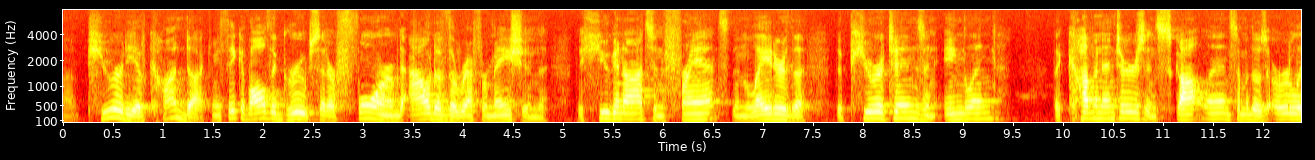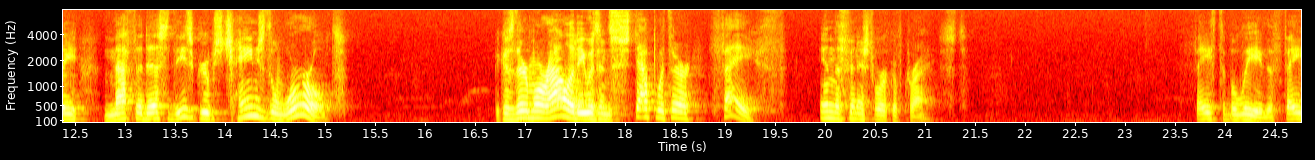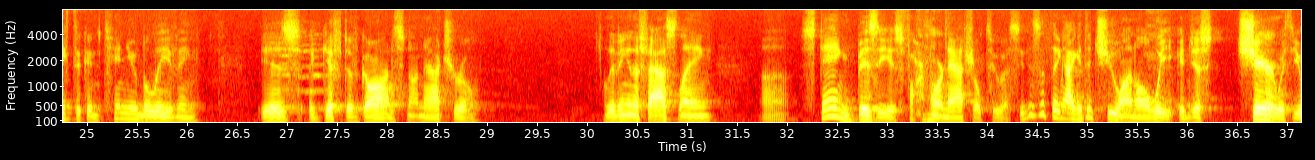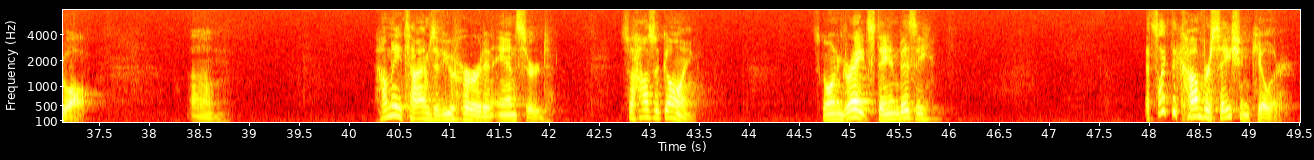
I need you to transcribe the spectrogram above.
uh, purity of conduct. I mean, think of all the groups that are formed out of the Reformation, the, the Huguenots in France, then later the, the Puritans in England, the Covenanters in Scotland, some of those early Methodists, these groups changed the world because their morality was in step with their faith in the finished work of Christ. Faith to believe, the faith to continue believing, is a gift of God. It's not natural living in the fast lane, uh, staying busy is far more natural to us. See, this is a thing I get to chew on all week and just share with you all. Um, how many times have you heard and answered, So, how's it going? It's going great, staying busy. It's like the conversation killer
